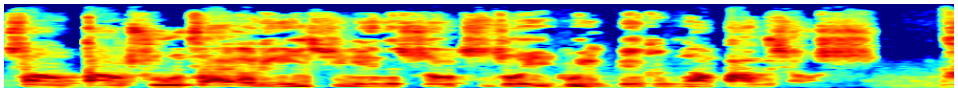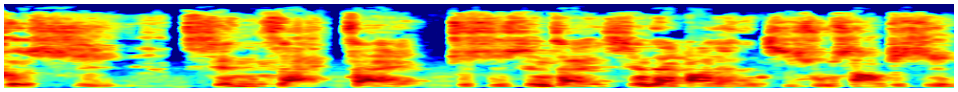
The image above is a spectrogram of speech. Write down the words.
像当初在二零一七年的时候，制作一部影片可能要八个小时。可是现在在就是现在现在发展的技术上，就是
